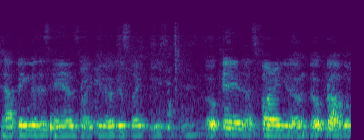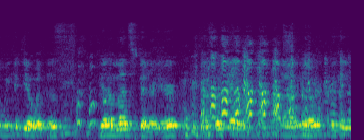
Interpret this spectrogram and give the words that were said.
tapping with his hands, like, you know, just like, okay, that's fine, you know, no problem, we can deal with this. You got a mud spinner here, that's okay. Uh, you know, we can,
